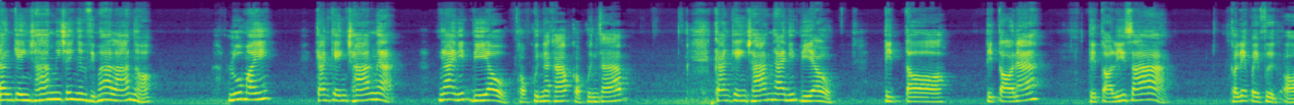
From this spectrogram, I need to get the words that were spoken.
กางเกงช้างนี่ใช้เงิน 15 ล้านเหรอ รู้ไหมกางเกงช้างเนี่ยง่ายนิดเดียว ขอบคุณนะครับ ขอบคุณครับ กางเกงช้างง่ายนิดเดียว ติดต่อ ติดต่อนะ ติดต่อลิซ่าเขาเรียกไปฝึกอ๋อ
